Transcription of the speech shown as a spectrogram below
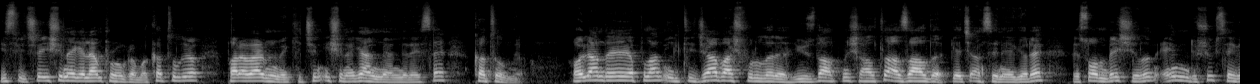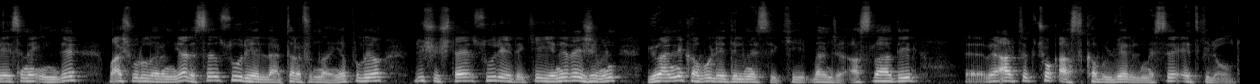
İsviçre işine gelen programa katılıyor. Para vermemek için işine gelmeyenlere ise katılmıyor. Hollanda'ya yapılan iltica başvuruları %66 azaldı geçen seneye göre ve son 5 yılın en düşük seviyesine indi. Başvuruların yarısı Suriyeliler tarafından yapılıyor. Düşüşte Suriye'deki yeni rejimin güvenli kabul edilmesi ki bence asla değil e, ve artık çok az kabul verilmesi etkili oldu.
